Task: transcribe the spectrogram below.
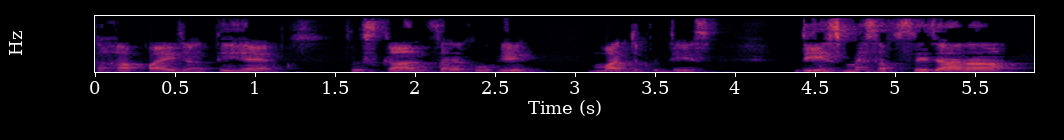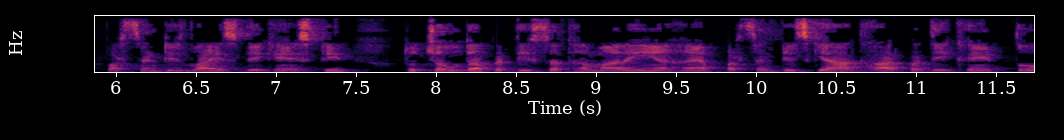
कहाँ पाई जाती है? तो इसका आंसर रखोगे मध्य प्रदेश। देश में सबसे ज़्यादा परसेंटेज वाइज देखें एसटी तो 14 प्रतिशत हमारे यहाँ है। परसेंटेज के आधार पर देखें तो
